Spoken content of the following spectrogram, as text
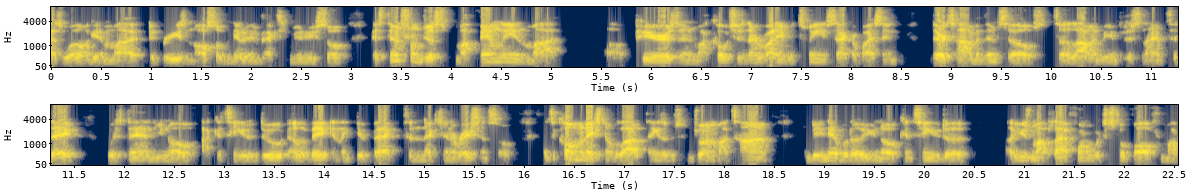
as well and getting my degrees and also being able to impact the community. So it stems from just my family and my uh, peers and my coaches and everybody in between sacrificing their time and themselves to allow me to be in position I am today, which then, you know, I continue to do, elevate, and then give back to the next generation. So it's a culmination of a lot of things. I'm just enjoying my time and being able to, you know, continue to uh, use my platform, which is football, for my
